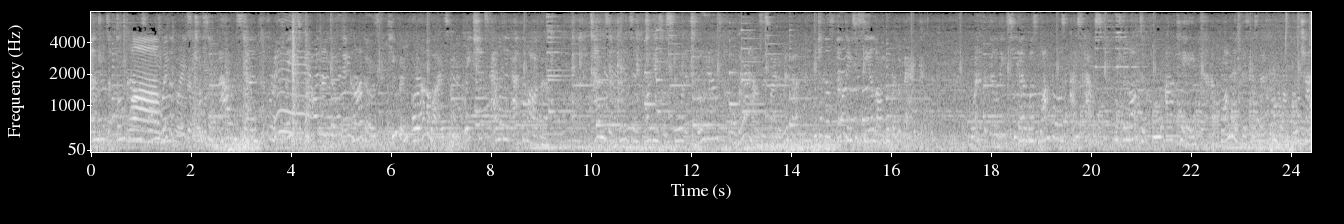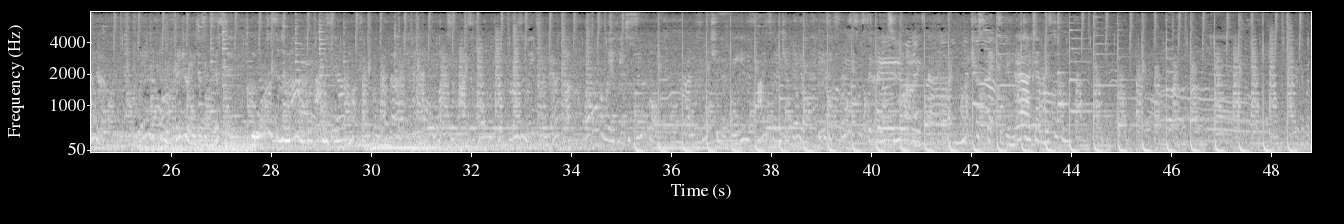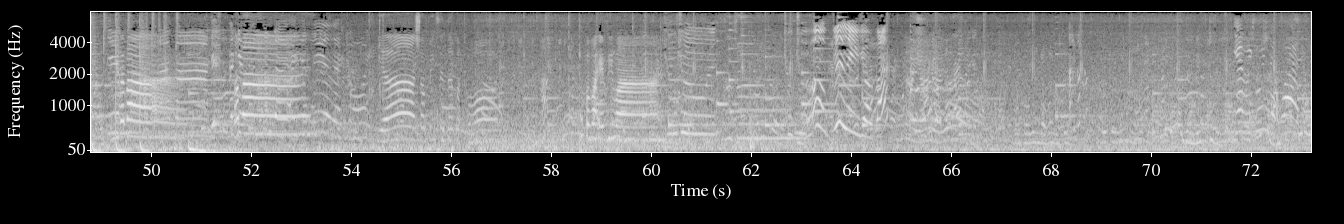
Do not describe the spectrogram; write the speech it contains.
Hundreds of Wow, cars going river boats towards also bow and stern for a place to dock their cargoes, Cuban or otherwise, the great ships anchored at the harbor. Tons of goods and produce were stored at the godowns or warehouses by the river, which are those buildings you see along the riverbank. One of the buildings here was Whampoa's Ice House, which belonged to Hu Arcade, a prominent businessman from Wampo, China. Way before refrigerators existed, he noticed a demand for ice in our hot tropical Bye bye. Bye-bye. Yeah, shopping center got toy. Bye bye everyone. Choo-choo. Choo-choo. Oh, really, your butt? Yeah, yeah, yeah, yeah. Yeah, we're doing that one.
